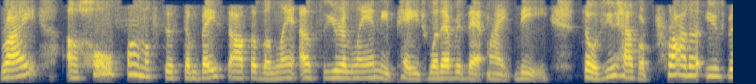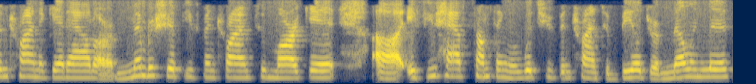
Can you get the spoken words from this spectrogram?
right? A whole funnel system based off of a land, of your landing page, whatever that might be. So if you have a product you've been trying to get out or a membership you've been trying to market, uh, if you have something in which you've been trying to build your mailing list,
